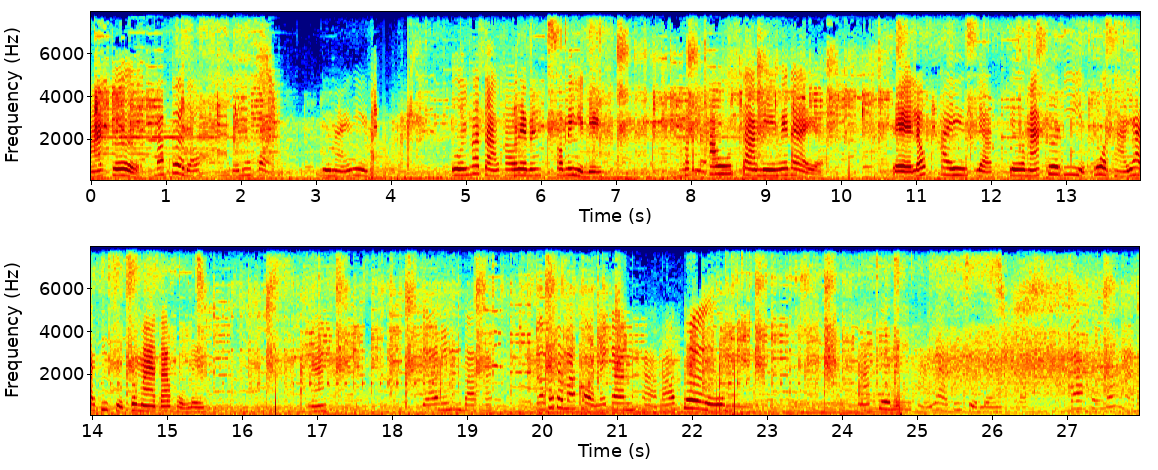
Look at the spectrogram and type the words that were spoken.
มาร์เกอร์มาร์กเกอร์เดี๋ยวเดี๋ยวดูก่อนอยู่ไหนนี่ตูนเข้าตามเขาได้ไหมเขาไม่เห็นเองเขาเข้าตามเองไม่ได้อะ แต่แล้วใครอยากเจอมาร์เกอร์ที่โคตรหายากที่สุดก็มาตามผมเลยนะเดี๋ยวอันนี้มันบั๊กนะ เราก็จะมาสอนในการหามาร์กเกอร์มาร์เกอร์ที่หายากที่สุดเลยนะครับบางคนก็หา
